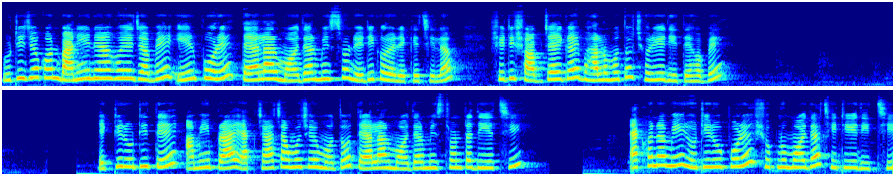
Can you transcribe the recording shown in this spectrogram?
রুটি যখন বানিয়ে নেওয়া হয়ে যাবে, এরপরে তেল আর ময়দার মিশ্রণ রেডি করে রেখেছিলাম। সেটি সব জায়গায় ভালো মতো ছড়িয়ে দিতে হবে। একটি রুটিতে আমি প্রায় এক চা চামচের মতো তেল আর ময়দার মিশ্রণটা দিয়েছি। এখন আমি রুটির উপরে শুকনো ময়দা ছিটিয়ে দিচ্ছি।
